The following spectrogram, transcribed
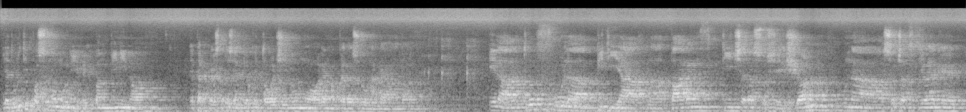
Gli adulti possono morire, i bambini no. E per questo ad esempio che Toji non muore ma perde solo una gamba e l'altro fu la PTA, la Parent Teacher Association, un'associazione che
